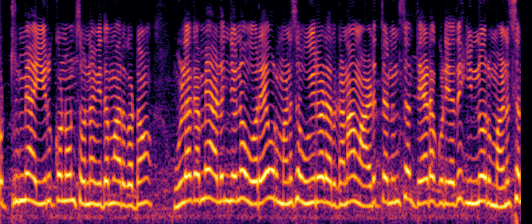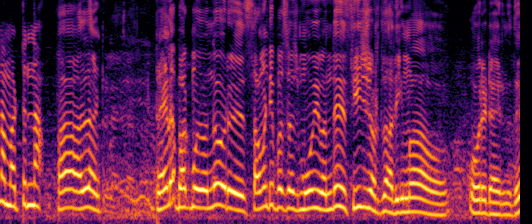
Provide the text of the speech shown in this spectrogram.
ஒற்றுமையாக இருக்கணும்னு சொன்ன விதமாக இருக்கட்டும். உலகமே அழிஞ்சோன்னா ஒரே ஒரு மனுஷன் உயிரோடு இருக்கானா? அவன் அடுத்த நிமிஷம் தேடக்கூடியது இன்னொரு மனுஷனை மட்டும்தான். ஆ அதுதான். ட்ரெயிலர் பார்க்கும்போது வந்து ஒரு செவன்ட்டி பர்சன்டேஜ் மூவி வந்து சிஜி ஷார்ட்ஸில் அதிகமாக ஓவரேட் ஆயிருந்தது.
